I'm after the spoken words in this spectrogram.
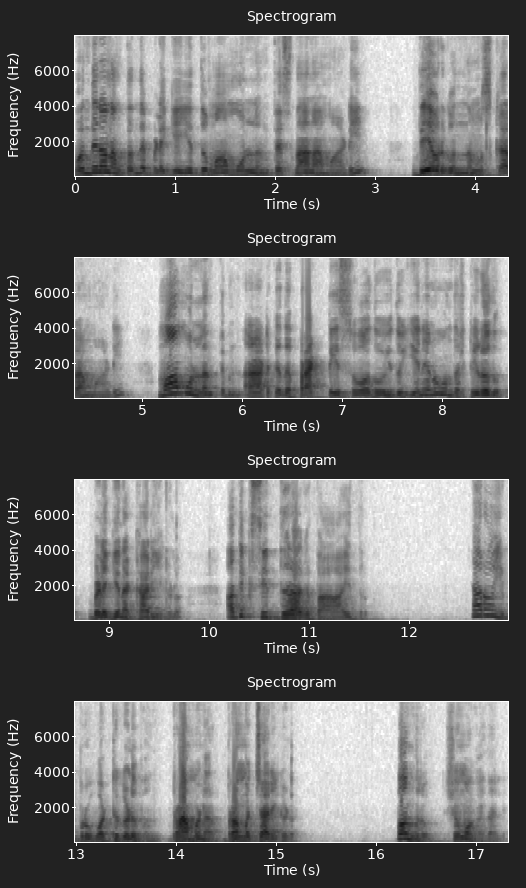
ಒಂದಿನ ನಮ್ಮ ತಂದೆ ಬೆಳಗ್ಗೆ ಎದ್ದು ಮಾಮೂಲಿನಂತೆ ಸ್ನಾನ ಮಾಡಿ ದೇವ್ರಿಗೊಂದು ನಮಸ್ಕಾರ ಮಾಡಿ ಮಾಮೂಲಿನಂತೆ ನಾಟಕದ ಪ್ರಾಕ್ಟೀಸು ಅದು ಇದು ಏನೇನೋ ಒಂದಷ್ಟು ಇರೋದು ಬೆಳಗ್ಗಿನ ಕಾರ್ಯಗಳು. ಅದಕ್ಕೆ ಸಿದ್ಧರಾಗ್ತಾ ಇದ್ರು. ಯಾರೋ ಇಬ್ಬರು ಒಟ್ಟುಗಳು ಬಂದು, ಬ್ರಾಹ್ಮಣರು, ಬ್ರಹ್ಮಚಾರಿಗಳು ಬಂದರು ಶಿವಮೊಗ್ಗದಲ್ಲಿ.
